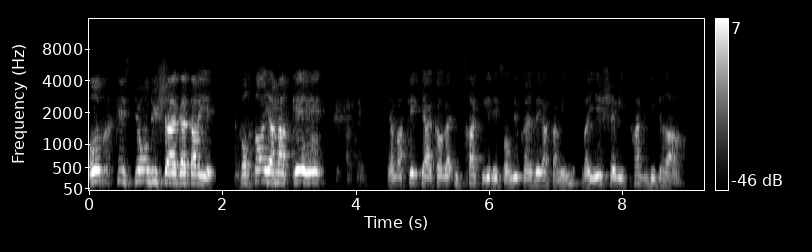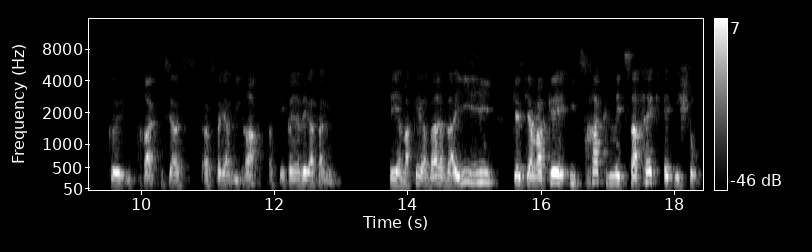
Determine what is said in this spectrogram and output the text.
Autre question du chat Gatarié. Pourtant, il y a marqué, il y a marqué qu'il y a Yitzhak qui est descendu quand il y avait la famine. Voyez, chez Yitzhak Bigrar que Yitzhak s'est installé à Bigra parce que quand il y avait la famine. Et il y a marqué là-bas, Vaï, qu'est-ce qu'il y a marqué? Yitzhak Metzachek et Ishto.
